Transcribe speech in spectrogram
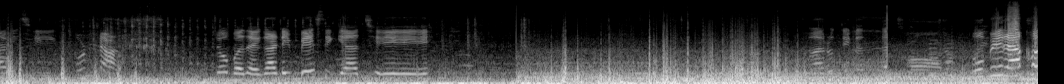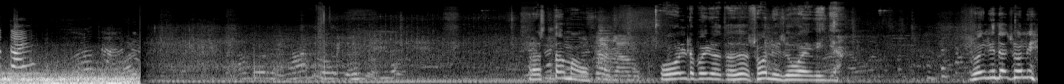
આવી છીએ કુંડાળ જો બધા ગાડી બેસી ગયા છે. મારુતિ નંદન. ઊભી રાખો તો રસ્તામાં ઓલ્ટ પડ્યો તો સોલી જોવા આવી ગયા. જોઈ લીધા ચોલી?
